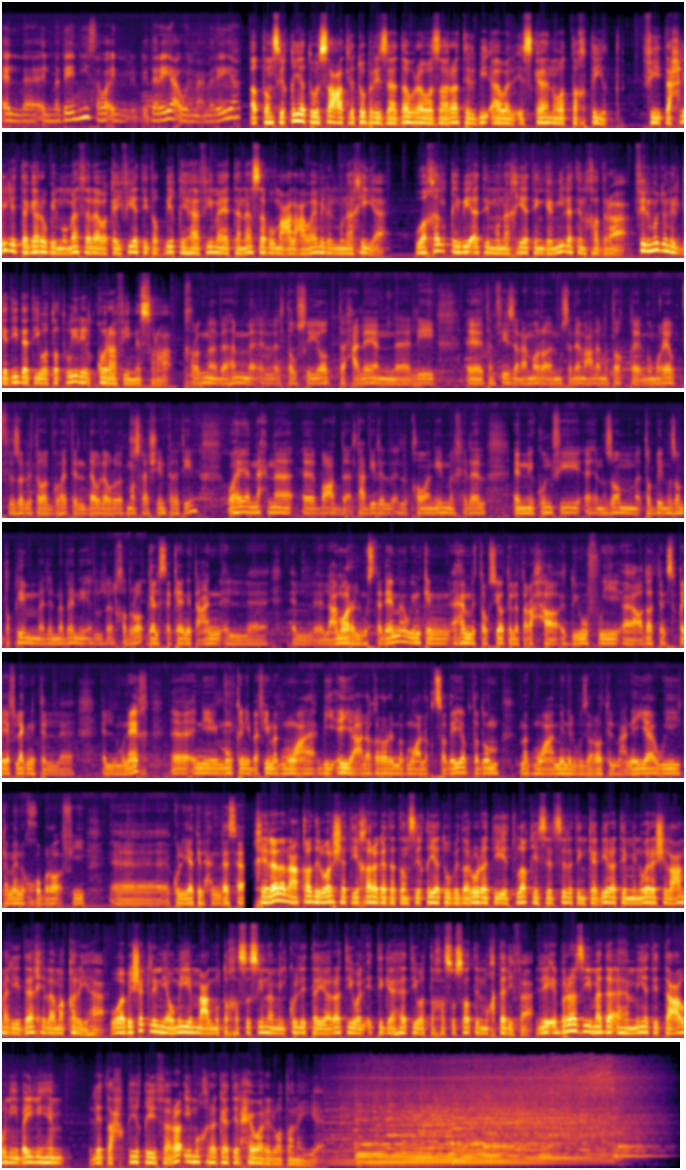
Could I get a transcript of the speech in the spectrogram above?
المباني سواء الإدارية أو المعمارية. التنسيقية سعت لتبرز دور وزارات البيئة والإسكان والتخطيط في تحليل التجارب المماثلة وكيفية تطبيقها فيما يتناسب مع العوامل المناخية وخلق بيئة مناخية جميلة خضراء في المدن الجديدة وتطوير القرى في مصر. خرجنا بأهم التوصيات حاليا لتنفيذ العمارة المستدامة على نطاق الجمهورية في ظل توجهات الدولة ورؤية مصر 2030 وهي إن إحنا بعض تعديل القوانين من خلال إن يكون في نظام تطبيق نظام تقييم للمباني الخضراء. جلسة كانت عن العمارة المستدامة ويمكن أهم التوصيات اللي طرحها الضيوف وأعضاء التنسيقية في لجنة المناخ إن ممكن يبقى في مجموعة بيئية على غرار المجموعة الاقتصادية بتضم مجموعة من الوزارات المعنية وكمان الخبراء في كليات الهندسة. خلال انعقاد الورشة خرجت التنسيقية بضرورة إطلاق سلسلة كبيرة من ورش العمل داخل مقرها. وبشكل يومي مع المتخصصين من كل التيارات والاتجاهات والتخصصات المختلفة لإبراز مدى أهمية التعاون بينهم لتحقيق ثراء مخرجات الحوار الوطني.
